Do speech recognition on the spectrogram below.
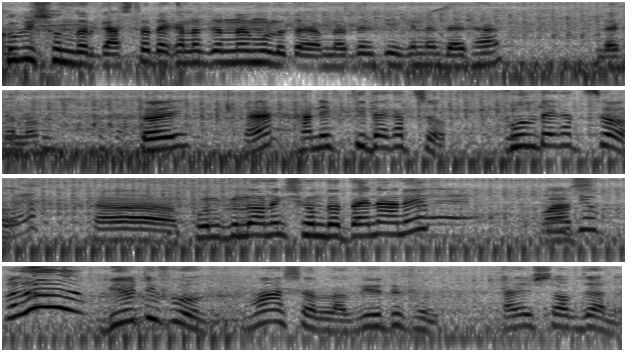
খুবই সুন্দর গাছটা দেখানোর জন্য মূলত আপনাদেরকে এখানে দেখা দেখানো। তো এই হ্যাঁ হানিফ কি দেখাচ্ছ? ফুল দেখাচ্ছ? হ্যাঁ, ফুলগুলো অনেক সুন্দর তাই না হানিফ? বিউটিফুল মাশাল্লাহ বিউটিফুল হানিফ সব জানে।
